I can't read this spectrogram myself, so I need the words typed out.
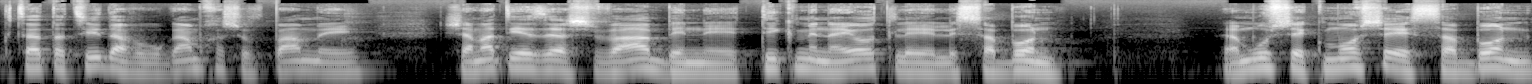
קצת הצידה, והוא גם חשוב. פעם שמעתי איזו השוואה בין תיק מניות לסבון. ואמרו שכמו שסבון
